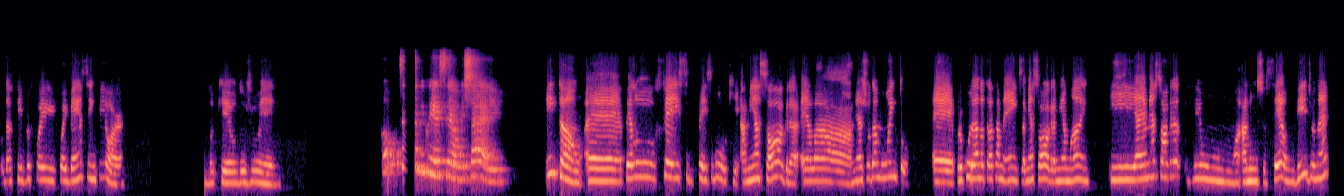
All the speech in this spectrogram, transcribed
o da fibra foi, foi bem assim pior do que o do joelho. Como você me conheceu, Michele? Então, é, pelo face, Facebook, a minha sogra, ela me ajuda muito é, procurando tratamentos, a minha sogra, a minha mãe. E aí a minha sogra viu um anúncio seu, um vídeo, né?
